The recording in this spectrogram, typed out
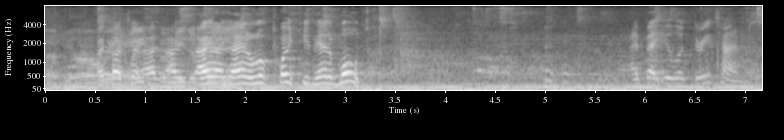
I always thought, you- wait I, I, I, I had to look twice, see if you had a boat. I bet you looked three times.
